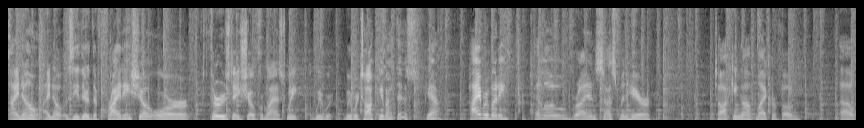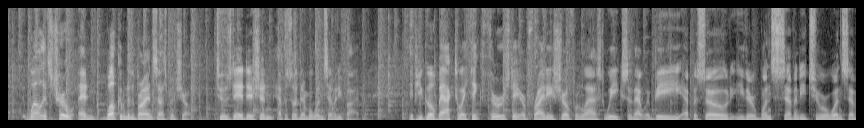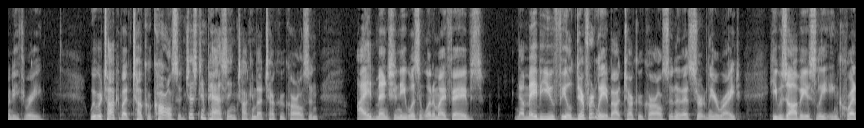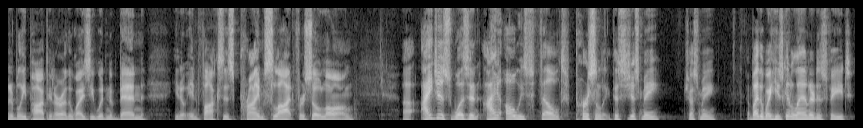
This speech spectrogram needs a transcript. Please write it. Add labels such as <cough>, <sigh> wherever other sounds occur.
I know, I know. It was either the Friday show or Thursday show from last week. We were we were talking about this. Yeah. Hi everybody. Hello, Brian Sussman here, talking off microphone. Uh, well, it's true, and welcome to the Brian Sussman Show, Tuesday edition, episode number 175. If you go back to I think Thursday or Friday show from last week, so that would be episode either 172 or 173 we were talking about Tucker Carlson, just in passing, talking about Tucker Carlson. I had mentioned he wasn't one of my faves. Now, maybe you feel differently about Tucker Carlson, and that's certainly right. He was obviously incredibly popular, otherwise, he wouldn't have been, you know, in Fox's prime slot for so long. Uh, I just wasn't, I always felt personally, this is just me, just me. And by the way, he's going to land on his feet.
